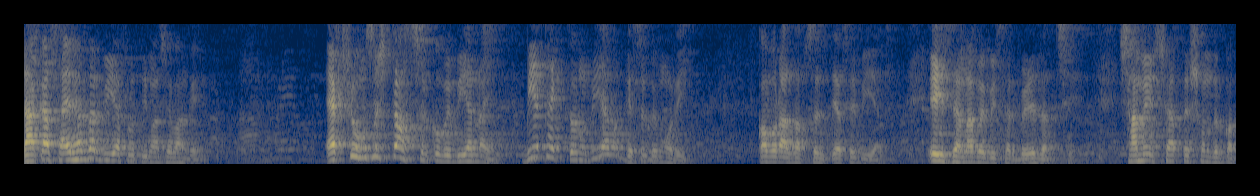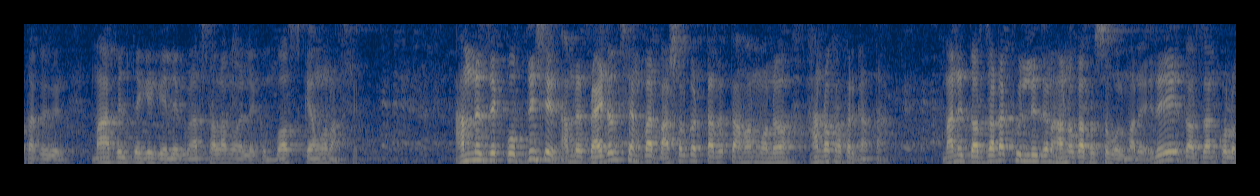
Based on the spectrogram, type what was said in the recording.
ঢাকা ষাট হাজার বিয়া প্রতি মাসে ভাঙে। একশো পঁচিশটা আসছে কবে? বিয়া নাই। বিয়ে থাকতো না, বিয়া গেছে কবে মরি। কবর আজাব চলতে আছে বিয়ার। এই জানাবে বিচার বেড়ে যাচ্ছে। স্বামীর সাথে সুন্দর কথা কইবেন। মাহফিল থেকে গেলে আসসালামু আলাইকুম, বস কেমন আছে আপনি যে কোপ দিছেন আপনার ব্রাইডাল চেম্বার বাসর ঘরটাতে তো আমার মনে হয় হানো কাপের গাঁথা। মানে দরজাটা খুললে যেন হানো কাপের সবল মারে। রে, দরজান খোলো।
